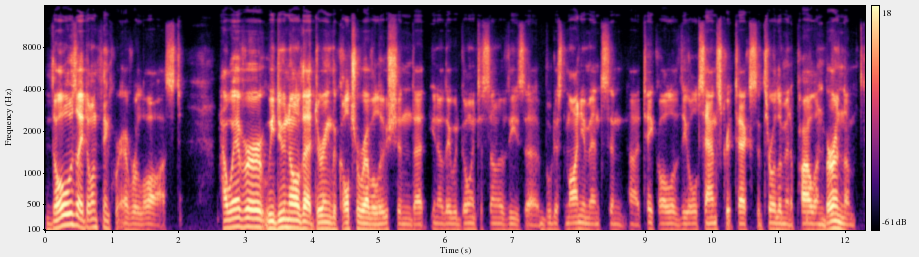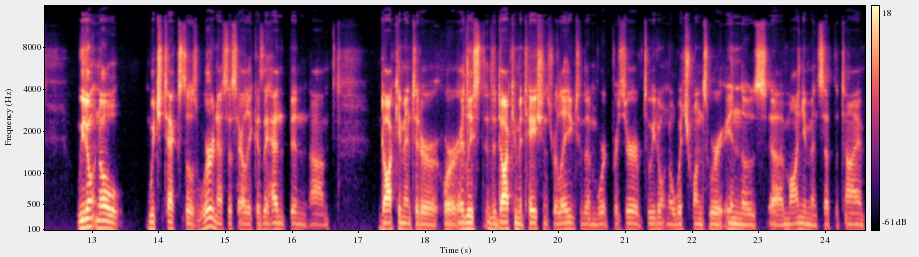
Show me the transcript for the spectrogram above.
those i don't think were ever lost. However we do know that during the cultural revolution that you know they would go into some of these uh, buddhist monuments and uh, take all of the old sanskrit texts and throw them in a pile and burn them. We don't know which texts those were necessarily because they hadn't been um, documented or or at least the documentations relating to them weren't preserved so we don't know which ones were in those uh, monuments at the time.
